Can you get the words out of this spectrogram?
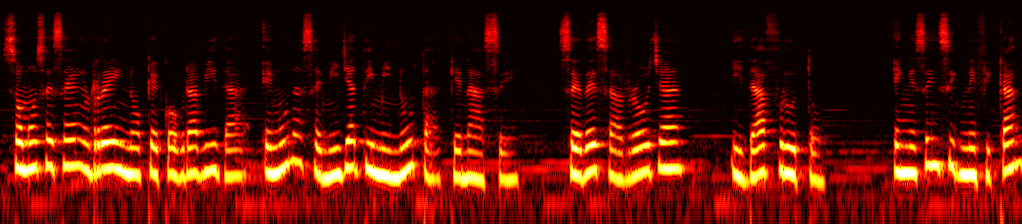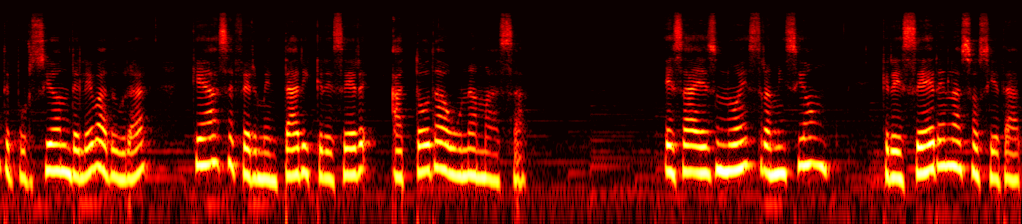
Somos ese reino que cobra vida en una semilla diminuta que nace, se desarrolla y da fruto, en esa insignificante porción de levadura que hace fermentar y crecer a toda una masa. Esa es nuestra misión, crecer en la sociedad,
